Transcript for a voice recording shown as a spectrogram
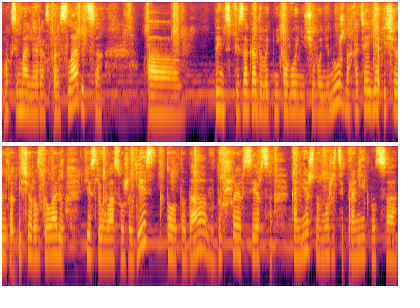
максимально расслабиться, в принципе, загадывать никого и ничего не нужно. Хотя я еще, еще раз говорю, если у вас уже есть кто-то, да, в душе, в сердце, конечно, можете проникнуться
